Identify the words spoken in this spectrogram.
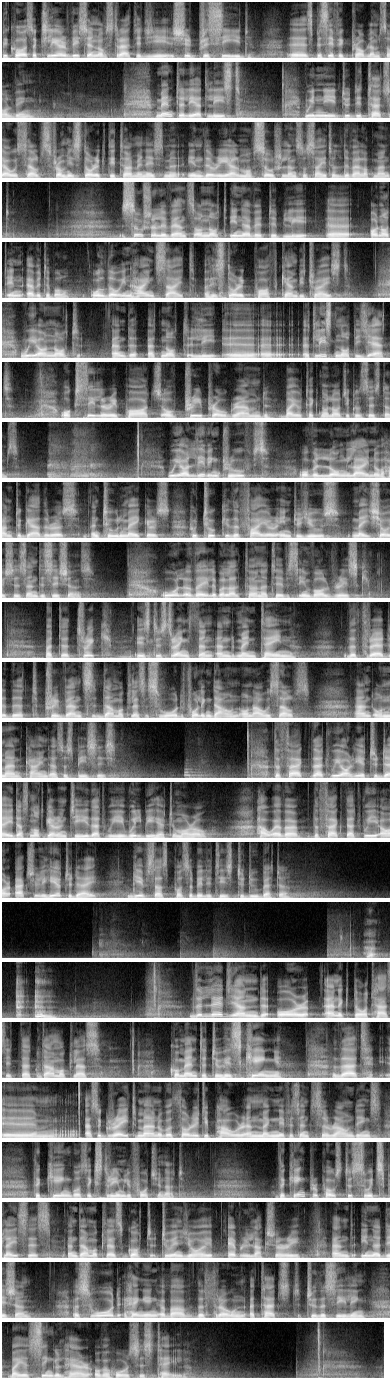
Because a clear vision of strategy should precede uh, specific problem solving. Mentally, at least, we need to detach ourselves from historic determinism in the realm of social and societal development social events are not inevitably uh, are not inevitable, although in hindsight a historic path can be traced. We are not, and at, not le uh, uh, at least not yet, auxiliary parts of pre-programmed biotechnological systems. We are living proofs of a long line of hunter-gatherers and tool makers who took the fire into use, made choices and decisions. All available alternatives involve risk, but the trick is to strengthen and maintain the thread that prevents Damocles' sword falling down on ourselves and on mankind as a species. The fact that we are here today does not guarantee that we will be here tomorrow. However, the fact that we are actually here today gives us possibilities to do better. the legend or anecdote has it that Damocles commented to his king that um, as a great man of authority, power, and magnificent surroundings, the king was extremely fortunate. The king proposed to switch places, and Damocles got to enjoy every luxury, and in addition, a sword hanging above the throne, attached to the ceiling by a single hair of a horse's tail.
